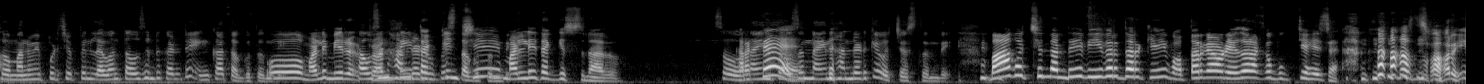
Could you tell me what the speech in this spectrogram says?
సో మనం ఇప్పుడు చెప్పిన లెవెన్ థౌసండ్ కంటే ఇంకా ఓ తగ్గుతుంది మళ్ళీ మీరు 1100 20 రూపీస్ తగ్గించి తగ్గుతుంది. మళ్ళీ తగ్గిస్తున్నారు. So nine. థౌసండ్ నైన్ హండ్రెడ్కే వచ్చేస్తుంది. బాగా వచ్చిందండి వీవర్ ధరకి కాబట్టి ఏదో రకంగా బుక్ చేసా సారీ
